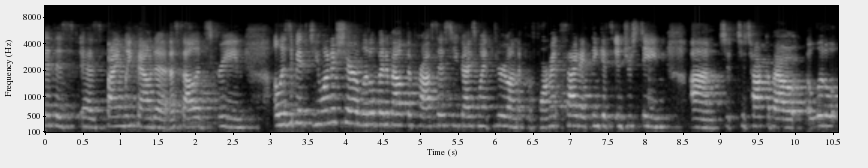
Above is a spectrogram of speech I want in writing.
has, has finally found a, a, solid screen. Elizabeth, do you want to share a little bit about the process you guys went through on the performance side? I think it's interesting um, to, to talk about a little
